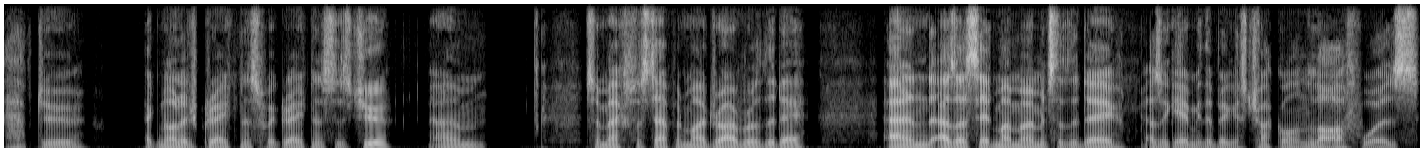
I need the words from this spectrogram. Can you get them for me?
I have to acknowledge greatness where greatness is due. Um, so Max Verstappen, my driver of the day. And as I said, my moments of the day, as it gave me the biggest chuckle and laugh, was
